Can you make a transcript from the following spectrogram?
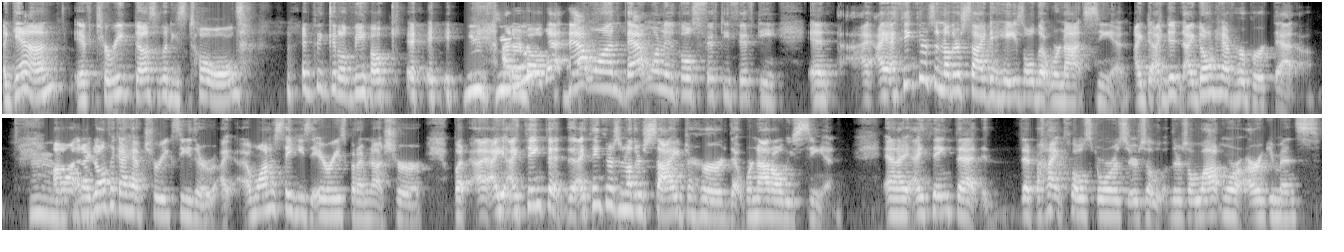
Again, if Tarik does what he's told, I think it'll be okay. You do? I don't know that that one that one it goes 50-50. And I, I think there's another side to Hazel that we're not seeing. I, I didn't I don't have her birth data. Mm. Uh, and I don't think I have Tarik's either. I, I want to say he's Aries, but I'm not sure. But I, I, think that I think there's another side to her that we're not always seeing. And I, I think that that behind closed doors, there's a there's a lot more arguments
